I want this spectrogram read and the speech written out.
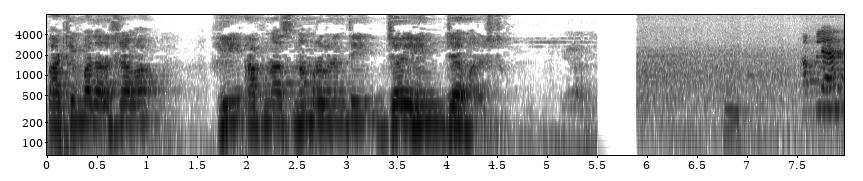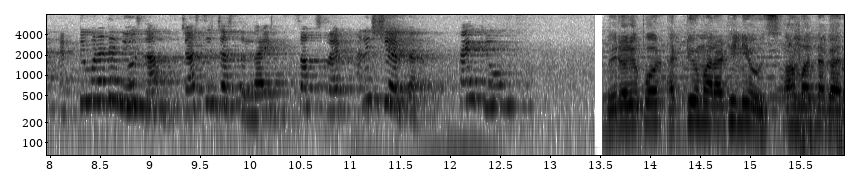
पाठिंबा दर्शावा. ही आपणास नम्र विनंती. जय हिंद जय महाराष्ट्र. आपल्या ऍक्टिव्ह मराठी न्यूजला जास्तीत जास्त लाईक सबस्क्राईब आणि शेअर करा. Thank you bureau report active Marathi news Ahmednagar.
